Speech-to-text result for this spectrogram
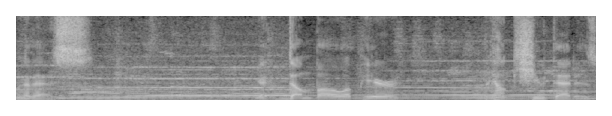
Look at this. Got Dumbo up here. Look how cute that is.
